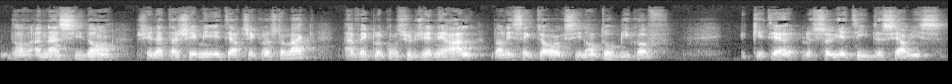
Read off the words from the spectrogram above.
dans un incident chez l'attaché militaire tchécoslovaque avec le consul général dans les secteurs occidentaux, Bikov, qui était le soviétique de service.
